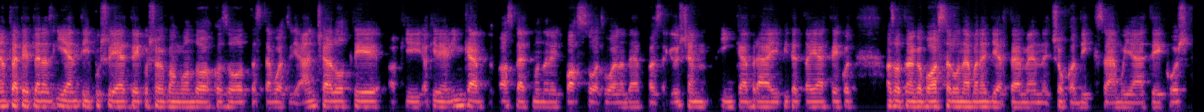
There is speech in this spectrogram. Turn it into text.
nem feltétlen az ilyen típusú játékosokban gondolkozott, aztán volt ugye Ancelotti, aki, akinél inkább azt lehet mondani, hogy passzolt volna, de valószínűleg ő sem inkább ráépítette a játékot. Azóta meg a Barcelonában egyértelműen egy sokadik számú játékos,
